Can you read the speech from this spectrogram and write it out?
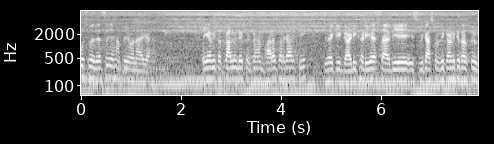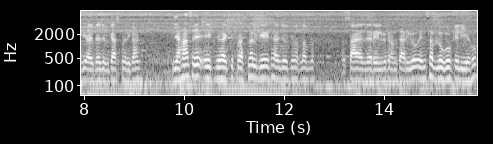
उस वजह से यहाँ पे बनाया गया है। ये अभी तत्काल में देख सकते हैं भारत सरकार की जो है कि गाड़ी खड़ी है। शायद ये इस विकास प्राधिकरण की तरफ़ से होगी, अयोध्या जो विकास प्राधिकरण। यहाँ से एक जो है कि पर्सनल गेट है जो कि मतलब शायद रेलवे कर्मचारी हो, इन सब लोगों के लिए हो।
